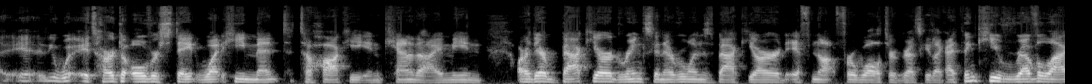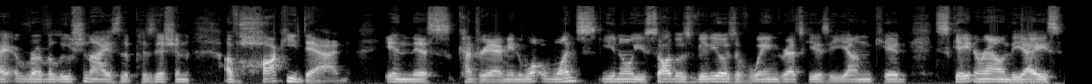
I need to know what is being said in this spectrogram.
it, it's hard to overstate what he meant to hockey in Canada. I mean, are there backyard rinks in everyone's backyard if not for Walter Gretzky? Like, I think he revoli- revolutionized the position of hockey dad in this country. I mean, w- once you know you saw those videos of Wayne Gretzky as a young kid skating around the ice,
